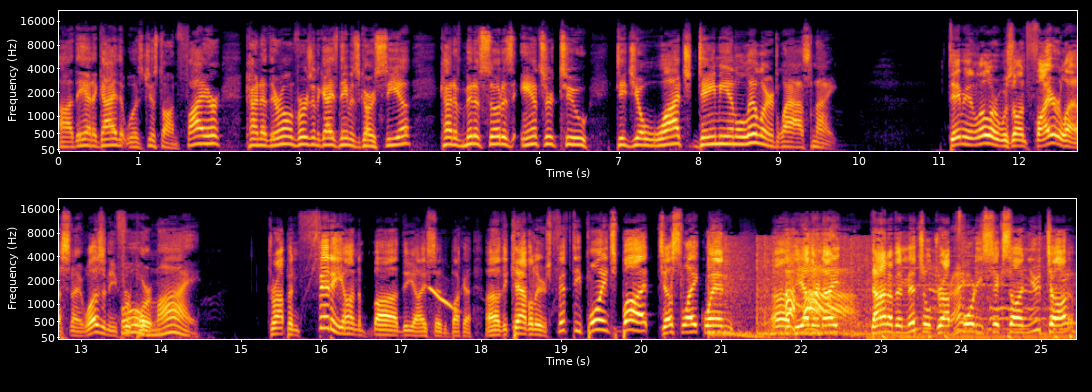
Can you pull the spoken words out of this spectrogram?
Uh, they had a guy that was just on fire, kind of their own version. The guy's name is Garcia, kind of Minnesota's answer to Did you watch Damian Lillard last night? Damian Lillard was on fire last night, wasn't he, for oh, Portland? my dropping 50 on the, uh, the I said the Buckeye, uh, the Cavaliers. 50 points, but just like when uh, the other night Donovan Mitchell dropped right. 46 on Utah,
